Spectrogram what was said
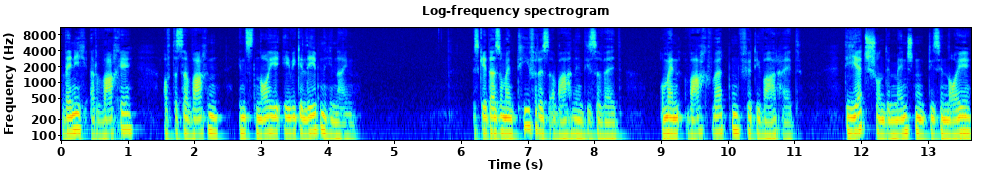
wenn ich erwache, auf das Erwachen ins neue ewige Leben hinein. Es geht also um ein tieferes Erwachen in dieser Welt, um ein Wachwerden für die Wahrheit, die jetzt schon dem Menschen diese neue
